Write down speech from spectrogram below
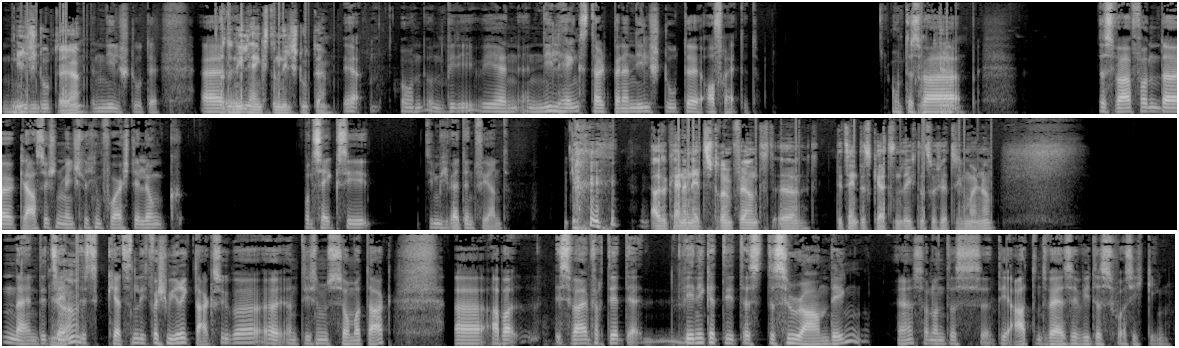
Nil- Nilstute, ja. Nilstute. Äh, Also Nilhengst und Nilstute. Ja, und, und wie, wie ein, ein Nilhengst halt bei einer Nilstute aufreitet. Und das war, Okay. Das war von der klassischen menschlichen Vorstellung von sexy ziemlich weit entfernt. Also keine Netzstrümpfe und äh, dezentes Kerzenlicht und so schätze ich mal, ne? Nein, dezentes Kerzenlicht war schwierig tagsüber äh, an diesem Sommertag, äh, aber es war einfach der, der weniger die, das, das Surrounding, ja, sondern das, die Art und Weise, wie das vor sich ging.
